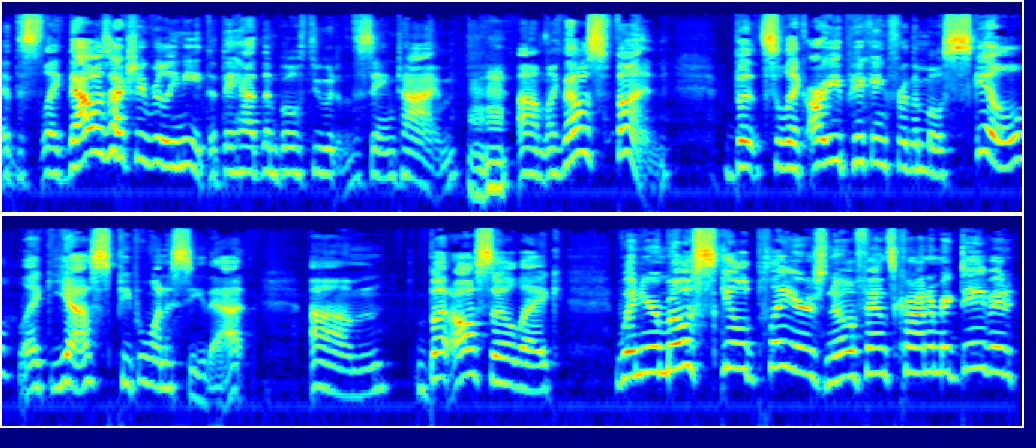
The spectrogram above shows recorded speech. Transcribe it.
at this, like, that was actually really neat that they had them both do it at the same time. Mm-hmm. Um, like, that was fun. But so, like, are you picking for the most skill? Like, yes, people want to see that. Um, but also, like, when your most skilled players, no offense, Connor McDavid,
